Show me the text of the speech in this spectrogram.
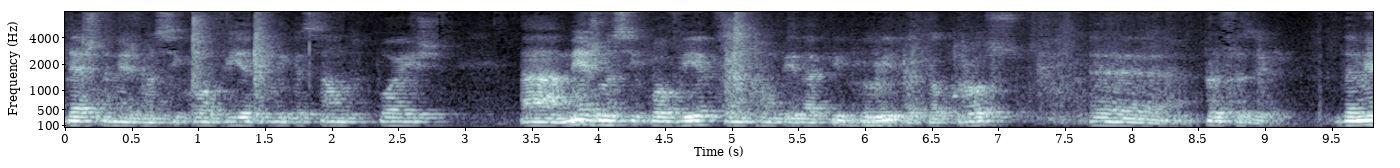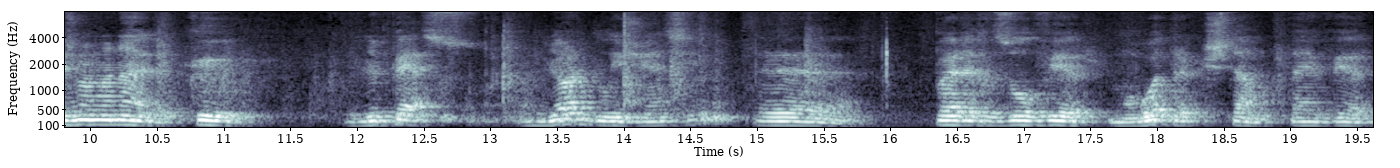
desta mesma ciclovia de ligação depois à mesma ciclovia que foi interrompida aqui por Lita, que ele trouxe, uh, para fazer. Da mesma maneira que lhe peço a melhor diligência uh, para resolver uma outra questão que tem a ver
